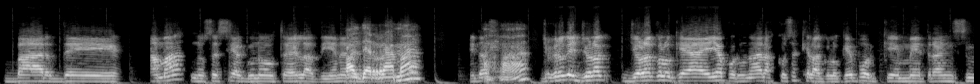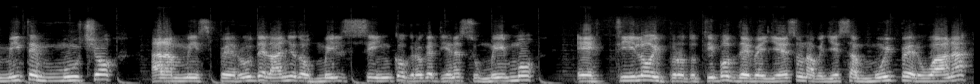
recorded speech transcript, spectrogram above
Barderrama. No sé si alguno de ustedes la tiene. ¿Valderrama? Yo creo que yo la, yo la coloqué a ella por una de las cosas que la coloqué porque me transmite mucho a la Miss Perú del año 2005. Creo que tiene su mismo estilo y prototipo de belleza, una belleza muy peruana.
